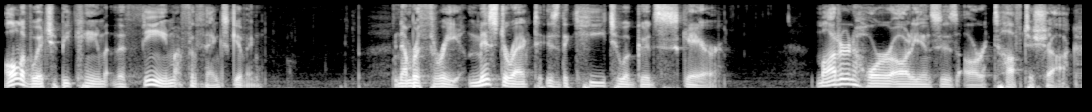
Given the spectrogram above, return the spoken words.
all of which became the theme for Thanksgiving. Number three, misdirect is the key to a good scare. Modern horror audiences are tough to shock.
